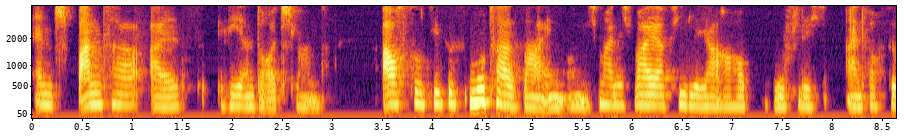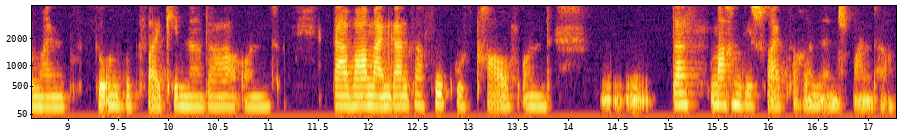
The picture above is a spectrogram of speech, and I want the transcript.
entspannter als wir in Deutschland auch so dieses Muttersein. Und ich meine, ich war ja viele Jahre hauptberuflich einfach für meine, für unsere zwei Kinder da und da war mein ganzer Fokus drauf und das machen die Schweizerinnen entspannter.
